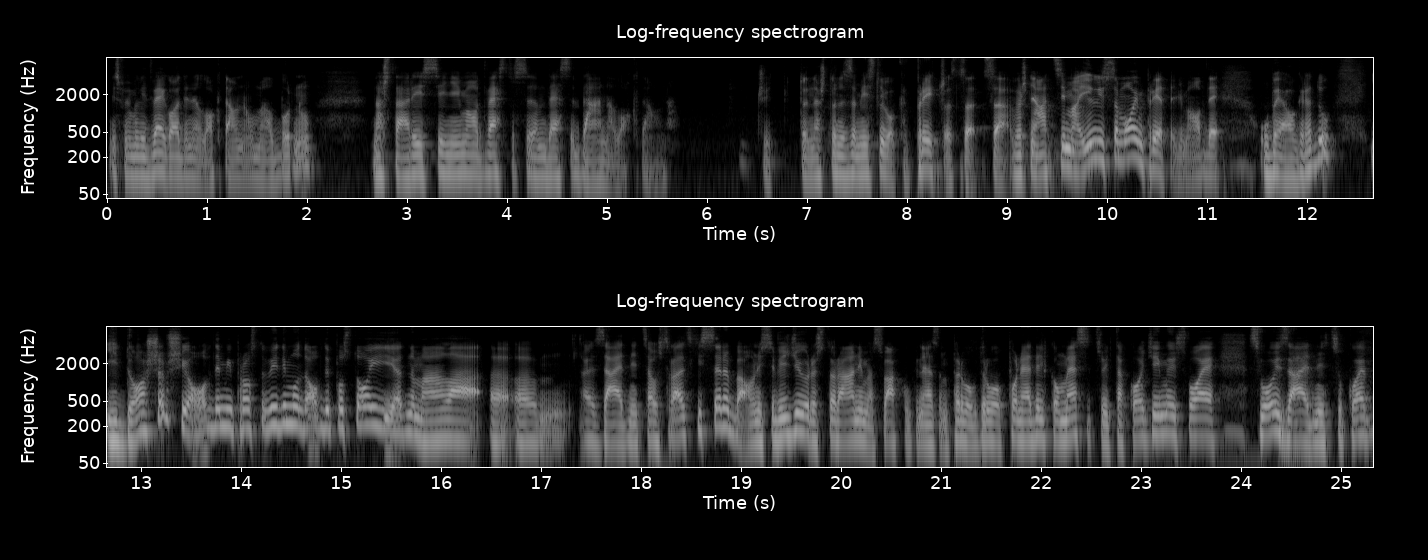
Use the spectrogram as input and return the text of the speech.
Mi smo imali dve godine lockdowna u Melbourneu. Naš stariji sin je imao 270 dana lockdowna. Znači, to je nešto nezamislivo kad priča sa, sa vršnjacima ili sa mojim prijateljima ovde u Beogradu. I došavši ovde mi prosto vidimo da ovde postoji jedna mala uh, um, zajednica australijskih Srba. Oni se viđaju u restoranima svakog, ne znam, prvog, drugog ponedeljka u mesecu i takođe imaju svoje, svoju zajednicu koja je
